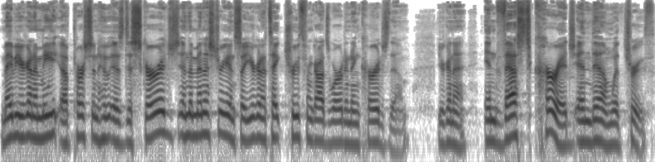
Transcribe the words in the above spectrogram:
maybe you're going to meet a person who is discouraged in the ministry, and so you're going to take truth from God's word and encourage them. You're going to invest courage in them with truth.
